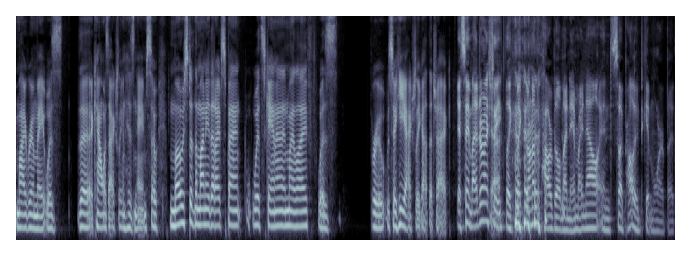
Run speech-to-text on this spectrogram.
my roommate was the account was actually in his name. So most of the money that I've spent with Scana in my life was through. So he actually got the check. Yeah, same. I don't actually Yeah. like. like I don't have a power bill in my name right now, and so I probably would get more. But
